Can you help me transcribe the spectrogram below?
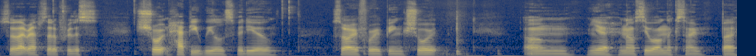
So that wraps it up for this short Happy Wheels video. Sorry for it being short. Um, yeah, and I'll see you all next time. Bye.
